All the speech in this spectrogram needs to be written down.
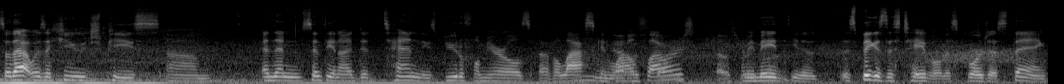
So that was a huge piece. Um, and then Cynthia and I did 10 these beautiful murals of Alaskan Mm, that was wildflowers. That was and we really made, you know, as big as this table, this gorgeous thing.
